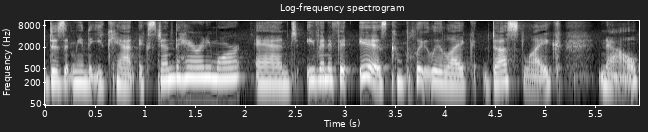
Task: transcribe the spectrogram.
Does it mean that you can't extend the hair anymore? And even if it is completely like dust like now,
